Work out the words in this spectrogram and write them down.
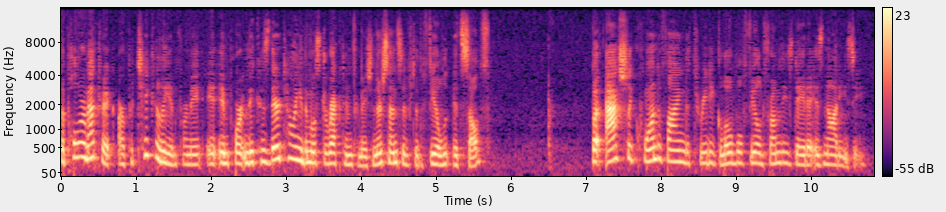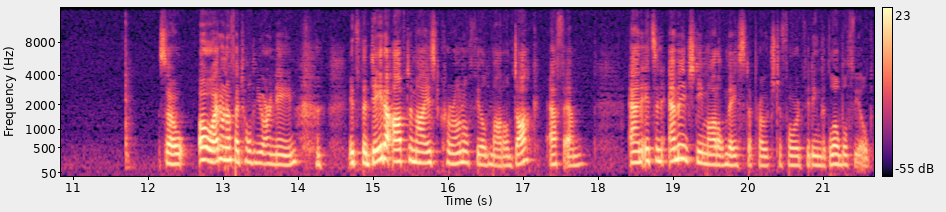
The polarimetric are particularly important because they're telling you the most direct information. They're sensitive to the field itself. But actually quantifying the 3D global field from these data is not easy. So, oh, I don't know if I told you our name. it's the Data Optimized Coronal Field Model, DOC-FM, and it's an MHD model-based approach to forward-fitting the global field.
